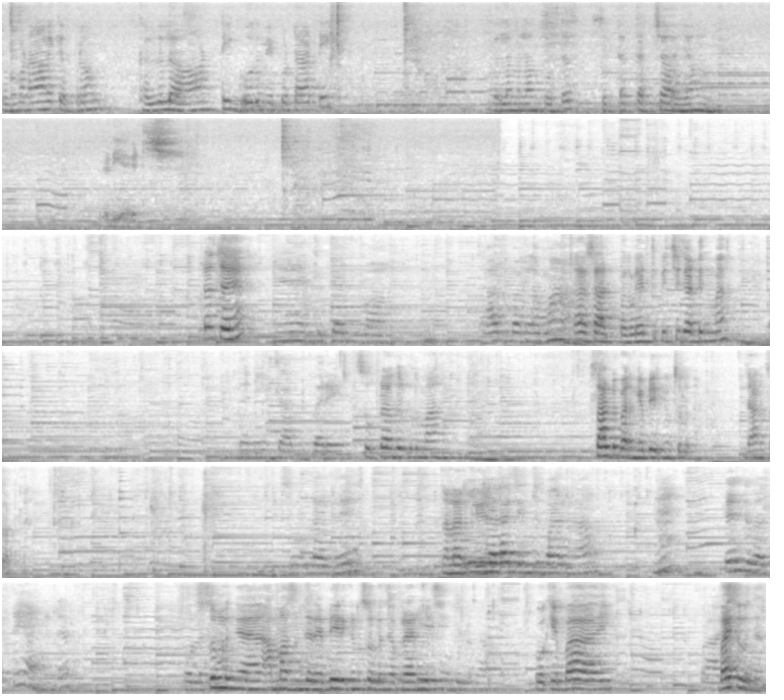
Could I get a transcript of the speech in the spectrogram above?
ரொம்ப நாளைக்கு அப்புறம் கல்லில் ஆட்டி கோதுமை போட்டு ஆட்டி வெல்லமெல்லாம் போட்டு சுட்ட கச்சாயம் ரெடி ஆயிடுச்சு. சாப்பிட்டு பார்க்கலாமா? எடுத்து பிச்சு காட்டுங்கம்மா. சாப்பிட்டு பாரு. சூப்பராக வந்துருக்குதுமா சாப்பிட்டு பாருங்க எப்படி இருக்குன்னு சொல்லுங்க. நானும் சாப்பிட்றேன். நல்லா இருக்கு. செஞ்சு பாருங்க. ம்? செஞ்சு பார்த்துட்டு என்கிட்ட சொல்லுங்க. அம்மா செஞ்சது எப்படி இருக்குன்னு சொல்லுங்க ஃப்ரெண்ட்ஸ் ஓகே பாய் பாய் சொல்லுங்க.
